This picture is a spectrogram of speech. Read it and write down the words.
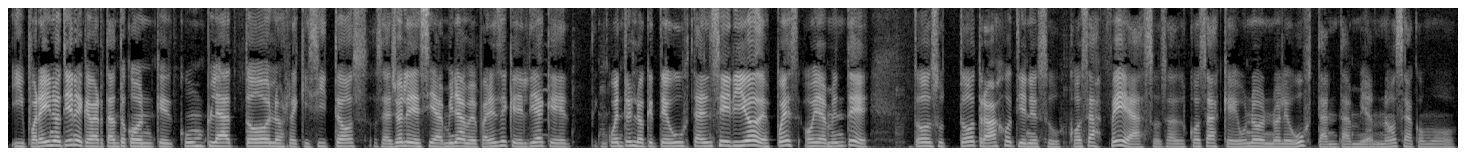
y por ahí no tiene que ver tanto con que cumpla todos los requisitos. O sea, yo le decía, mira, me parece que el día que encuentres lo que te gusta en serio, después, obviamente, todo su todo trabajo tiene sus cosas feas, o sea, sus cosas que uno no le gustan también, ¿no? O sea, como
